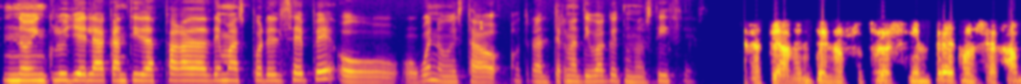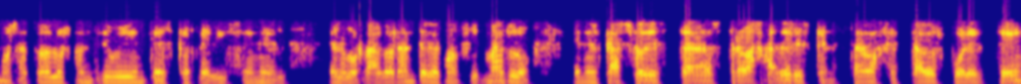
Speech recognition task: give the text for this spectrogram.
no incluye la cantidad pagada además por el SEPE o, o bueno, esta otra alternativa que tú nos dices. Efectivamente, nosotros siempre aconsejamos a todos los contribuyentes que revisen el, borrador antes de confirmarlo. En el caso de estos trabajadores que han estado afectados por el T,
